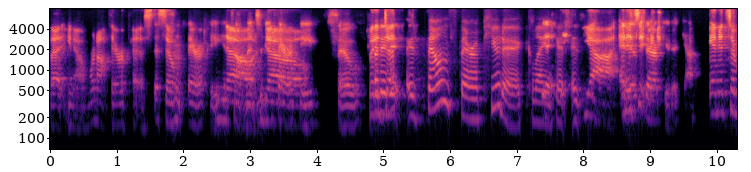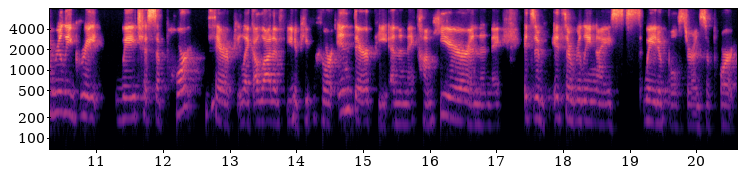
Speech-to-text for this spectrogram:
but you know we're not therapists this so isn't therapy. No, it's not meant to be no. therapy so but, but it, it, it, sounds therapeutic like it, it yeah and it it's therapeutic yeah. and it's a really great way to support therapy like a lot of you know people who are in therapy and then they come here and then they it's a it's a really nice way to bolster and support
